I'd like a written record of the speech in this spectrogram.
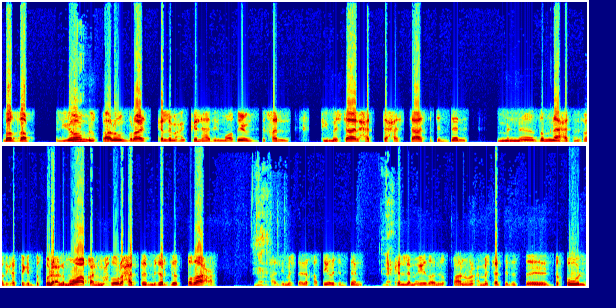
بالضبط اليوم القانون براي يتكلم عن كل هذه المواضيع ودخل في مسائل حتى حساسة جدا من ضمنها حتى مثل ما ذكرت لك الدخول على المواقع المحظورة حتى مجرد الاطلاع نعم. هذه مسألة خطيرة جدا نعم. تكلم أيضا القانون عن مسألة الدخول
